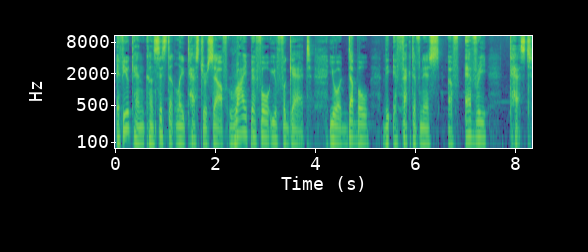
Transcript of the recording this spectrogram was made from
if you can consistently test yourself right before you forget, you will double the effectiveness of every test.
